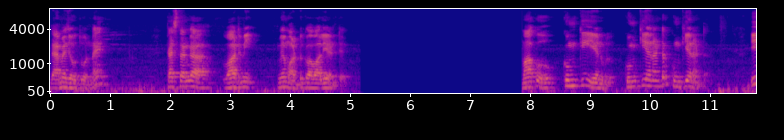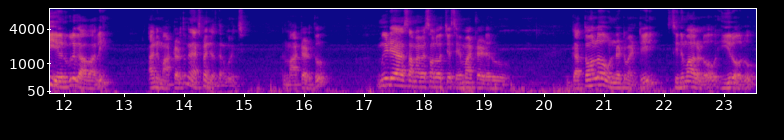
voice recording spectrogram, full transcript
డ్యామేజ్ అవుతూ ఉన్నాయి. ఖచ్చితంగా వాటిని మేము అడ్డుకోవాలి అంటే. మాకు కుంకి ఏనుగులు. కుంకి అని అంటారు కుంకి అని అంటారు. ఈ ఏనుగులు కావాలి అని మాట్లాడుతూ నేను ఎక్స్ప్లెయిన్ చేస్తాను దాని గురించి. అని మాట్లాడుతూ మీడియా సమావేశంలో వచ్చేసి ఏం మాట్లాడారు? గతంలో ఉన్నటువంటి సినిమాలలో హీరోలు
